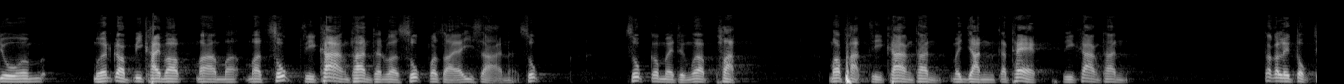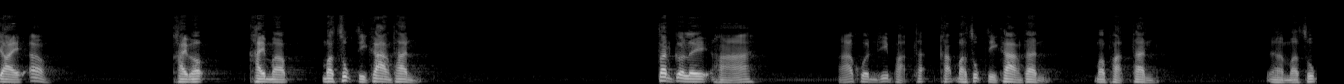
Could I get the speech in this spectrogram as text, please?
อยู่ๆเหมือนกับมีใครมามามามาซุกสีข้างท่านท่านว่าซุกภาษาอีสานซุกซุกก็หมายถึงว่าผลัก มาผักสีข้างท่าน มายันกระแทกสีข้างท่านท่านก็เลยตกใจอ้าวใครมาใครมามาซุกสีข้างท่าน ท่านก็เลยหา หาคนที่ผักมาซุกสีข้างท่าน มาผักท่านมาซุก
